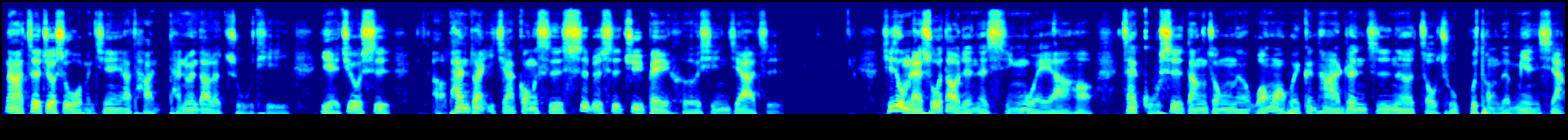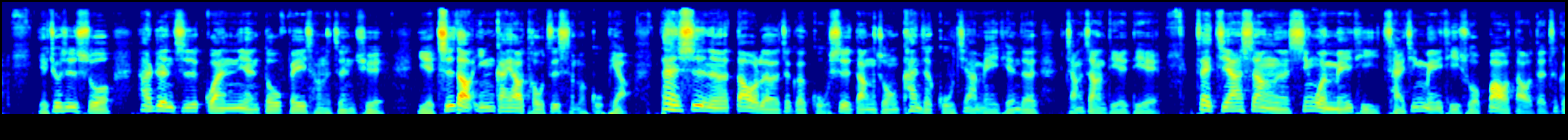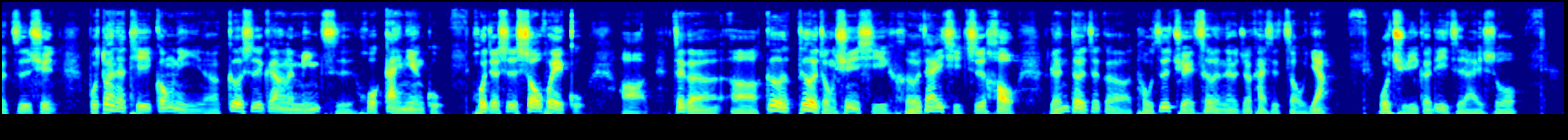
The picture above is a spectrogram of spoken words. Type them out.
那这就是我们今天要谈谈论到的主题，也就是啊，判断一家公司是不是具备核心价值。其实我们来说到人的行为啊，哈，在股市当中呢，往往会跟他的认知呢走出不同的面相。也就是说，他认知观念都非常的正确，也知道应该要投资什么股票。但是呢，到了这个股市当中，看着股价每天的涨涨跌跌，再加上呢新闻媒体、财经媒体所报道的这个资讯，不断的提供你呢各式各样的名词或概念股，或者是受惠股。啊，这个呃各各种讯息合在一起之后，人的这个投资决策呢就开始走样。我举一个例子来说，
